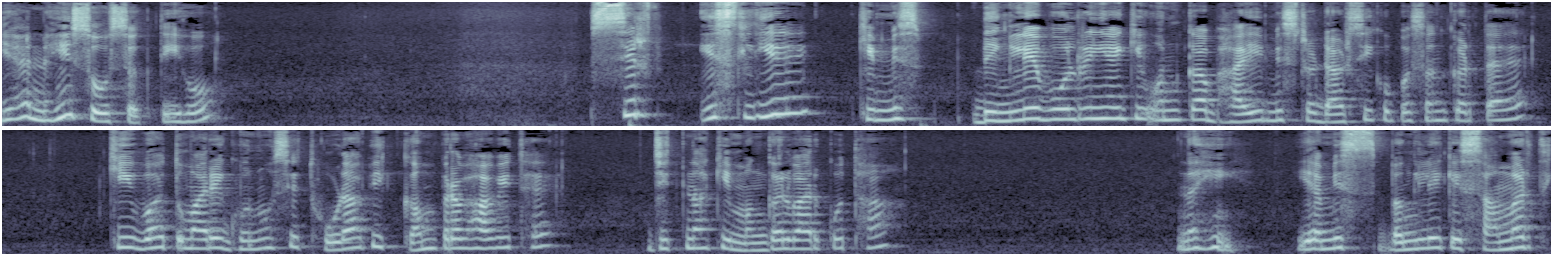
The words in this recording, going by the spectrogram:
यह नहीं सोच सकती हो। सिर्फ़ इसलिए कि मिस बिंगले बोल रही हैं कि उनका भाई मिस्टर डार्सी को पसंद करता है? कि वह तुम्हारे गुणों से थोड़ा भी कम प्रभावित है, जितना कि मंगलवार को था? नहीं, यह मिस बंगले के सामर्थ्य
